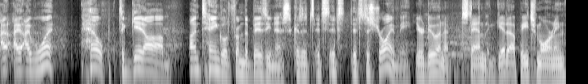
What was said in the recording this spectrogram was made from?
I I want help to get um untangled from the busyness because it's it's it's it's destroying me. You're doing it. Stand, get up each morning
